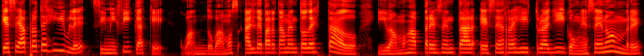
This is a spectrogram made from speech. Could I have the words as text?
Que sea protegible significa que cuando vamos al Departamento de Estado y vamos a presentar ese registro allí con ese nombre,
